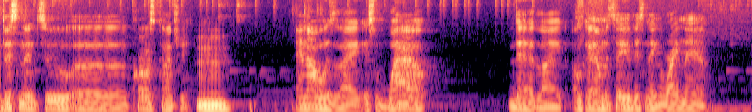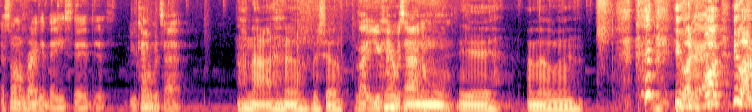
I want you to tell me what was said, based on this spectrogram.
listening to uh cross country, Mm-hmm. and I was like, it's wild that like, okay, I'm gonna tell you this nigga right now. It's on record that he said this. You can't retire. Nah, for sure. Like you can't retire no more. Yeah, I know, man. He like fuck. He like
